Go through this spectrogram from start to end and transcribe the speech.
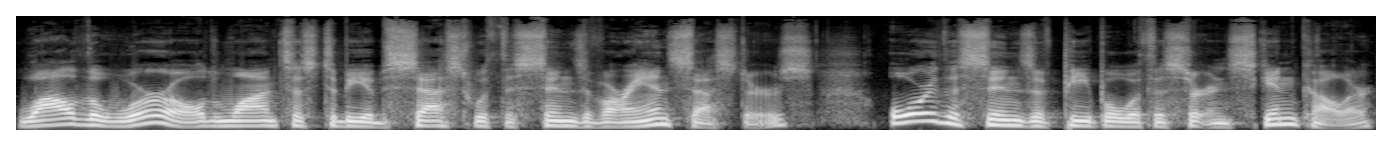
While the world wants us to be obsessed with the sins of our ancestors or the sins of people with a certain skin color,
